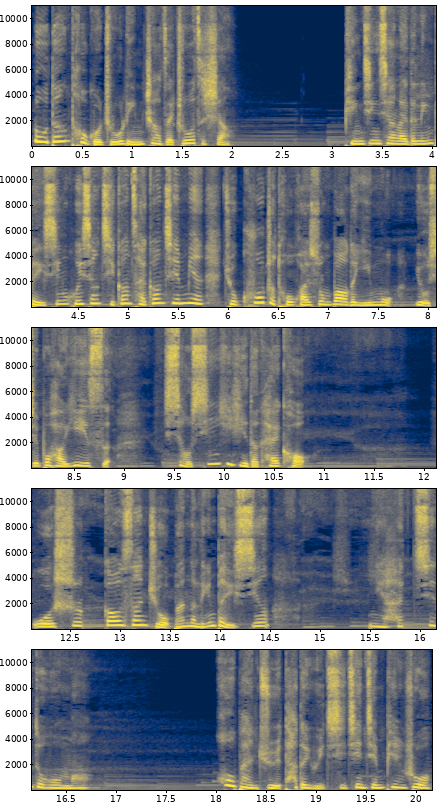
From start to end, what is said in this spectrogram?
路灯透过竹林照在桌子上。平静下来的林北星回想起刚才刚见面就哭着投怀送抱的一幕，有些不好意思，小心翼翼的开口。我是高三九班的林北星，你还记得我吗？后半句他的语气渐渐变弱，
